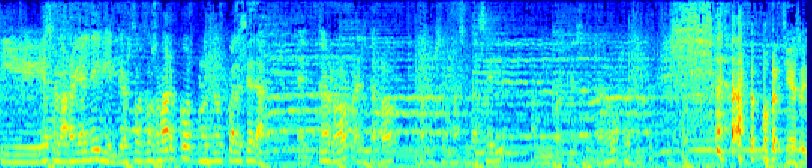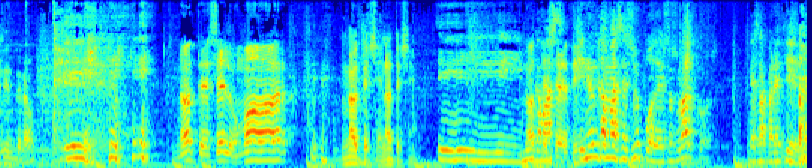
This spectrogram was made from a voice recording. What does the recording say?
Y eso, la Royal Navy envió estos dos barcos, uno de los cuales era el Terror, el Terror, por eso se llama así la serie, también porque es el terror, repito. Por si no sois enterado. Y, Notes el humor. Nótese, nótese. y, No nunca te más, y nunca más se supo de esos barcos. Desaparecieron.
